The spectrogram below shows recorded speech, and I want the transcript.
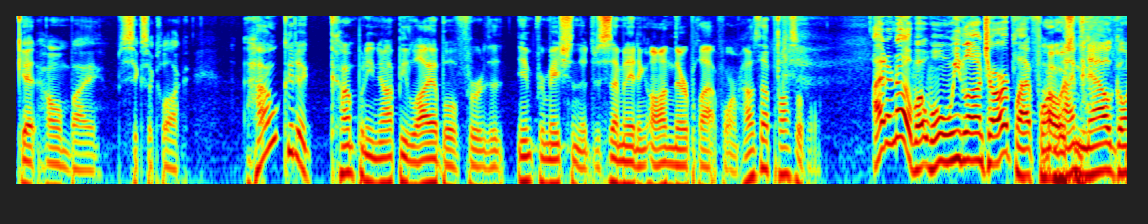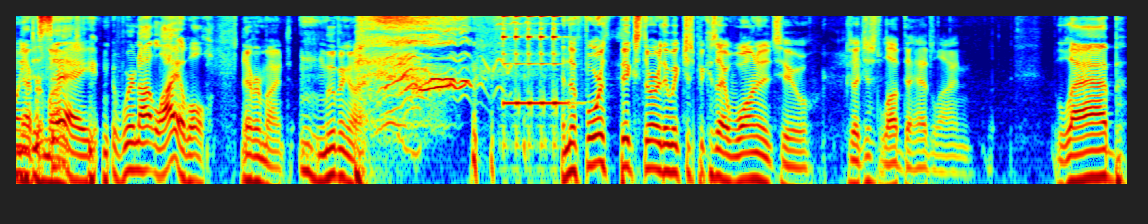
get home by six o'clock. How could a company not be liable for the information they're disseminating on their platform? How's that possible? I don't know, but when we launch our platform, Oh, I'm now going to never say we're not liable. Never mind. Moving on. and the fourth big story of the week, just because I wanted to, because I just love the headline: Lab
